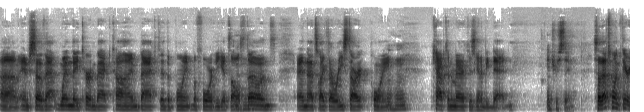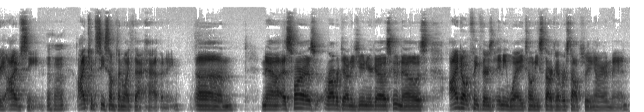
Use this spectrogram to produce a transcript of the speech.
Um, and so that when they turn back time back to the point before he gets all Mhm. stones, and that's like the restart point, mm-hmm. Captain America is going to be dead. interesting. So that's one theory I've seen. Mm-hmm. I could see something like that happening. Um, now, as far as Robert Downey Jr. goes, who knows? I don't think there's any way Tony Stark ever stops being Iron Man,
